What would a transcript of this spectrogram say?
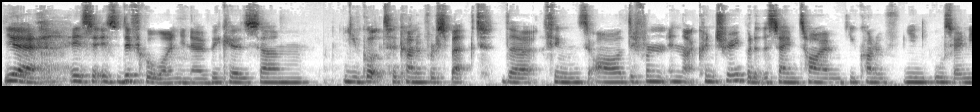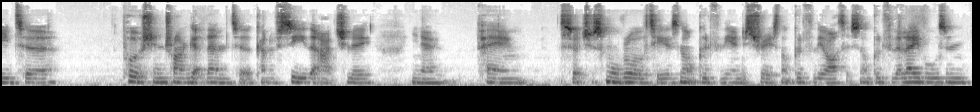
Yeah, it's it's a difficult one, you know, because um, you've got to kind of respect that things are different in that country, but at the same time, you kind of you also need to push and try and get them to kind of see that actually, you know, paying such a small royalty is not good for the industry. It's not good for the artists. It's not good for the labels, and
